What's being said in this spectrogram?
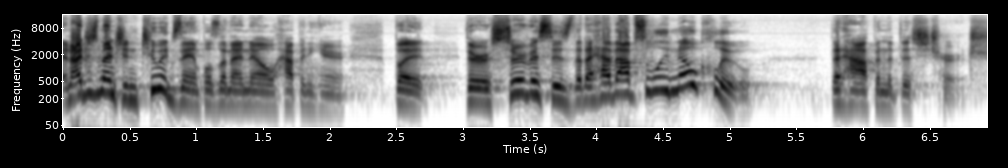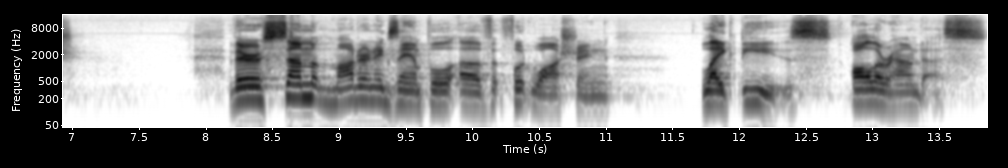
And I just mentioned two examples that I know happen here, but there are services that I have absolutely no clue that happen at this church. There are some modern example of foot washing like these all around us.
